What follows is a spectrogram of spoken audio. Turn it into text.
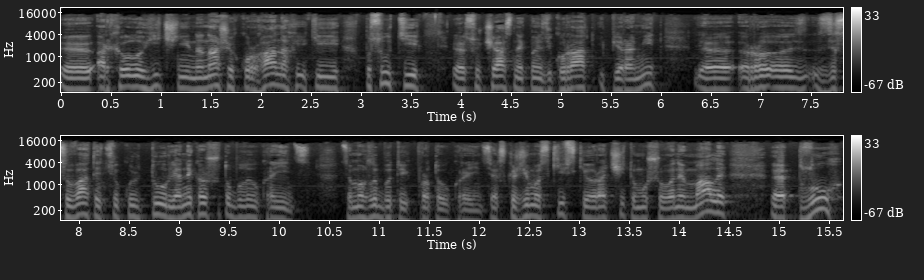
е, археологічній, на наших курганах, які по суті е, сучасник Мензікурат і пірамід, з'ясувати цю культуру. Я не кажу, що то були українці. Це могли бути і протоукраїнці, як скажімо, скіфські орачі, тому що вони мали плуг.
